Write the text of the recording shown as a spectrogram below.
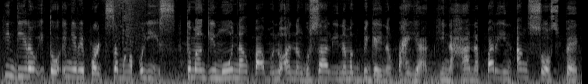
hindi raw ito inireport sa mga pulis. Tumanggi muna ang pamunuan ng gusali na magbigay ng pahayag. Hinahanap pa rin ang sospek.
